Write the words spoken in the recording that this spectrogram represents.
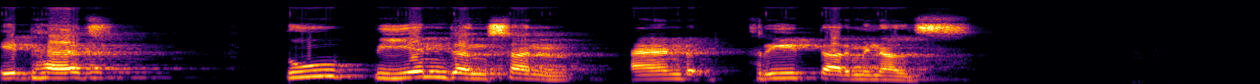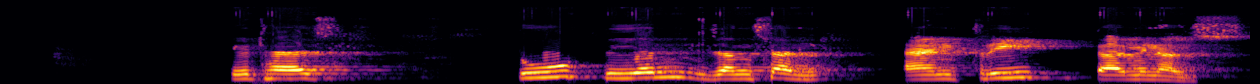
It has two PN junction and three terminals. It has two PN junction and three terminals.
